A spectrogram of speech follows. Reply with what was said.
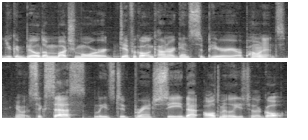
you can build a much more difficult encounter against superior opponents. You know, success leads to branch C that ultimately leads to their goal.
